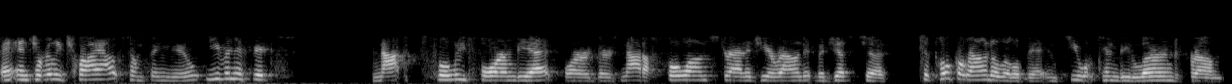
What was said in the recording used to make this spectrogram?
and, to really try out something new, even if it's not fully formed yet or there's not a full on strategy around it, but just to, to poke around a little bit and see what can be learned from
